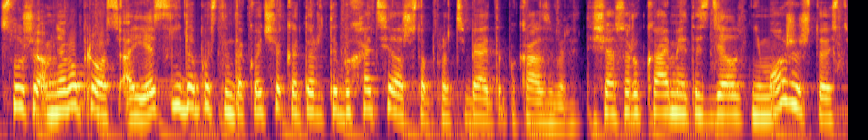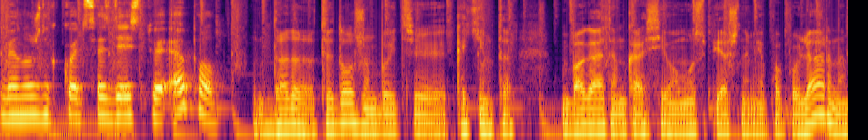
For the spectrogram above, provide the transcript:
Слушай, а у меня вопрос. А если, допустим, такой человек, который ты бы хотел, чтобы про тебя это показывали, ты сейчас руками это сделать не можешь, то есть тебе нужно какое-то создействие Apple? Да-да, ты должен быть э, каким-то богатым, красивым, успешным и популярным.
